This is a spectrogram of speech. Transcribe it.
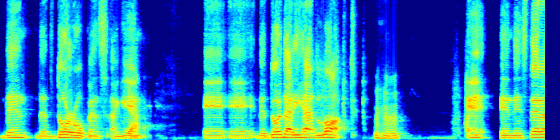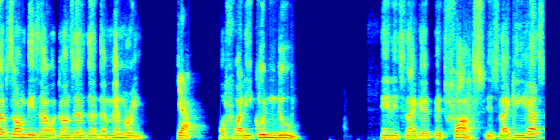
then the door opens again. Yeah. Uh, uh, the door that he had locked. Mm-hmm. And, and instead of zombies, I would consider the, the memory. Yeah. Of what he couldn't do. And it's like a, it fogs. It's like he has,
